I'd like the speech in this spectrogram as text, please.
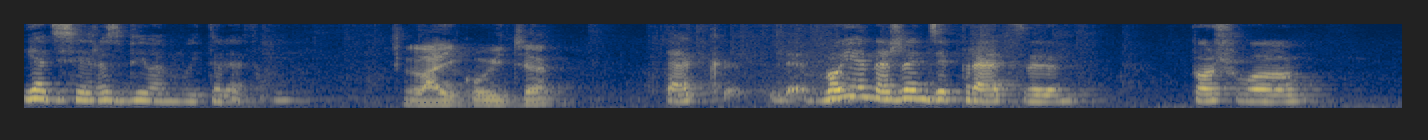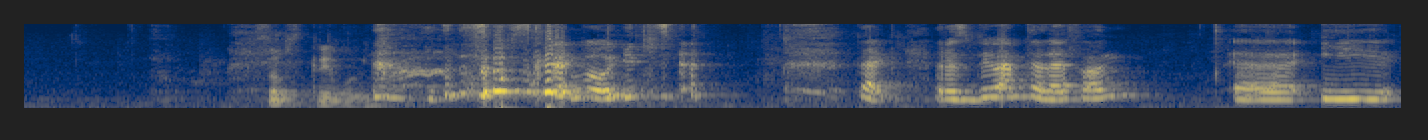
ja dzisiaj rozbiłam mój telefon. Lajkujcie. Tak, moje narzędzie pracy poszło. Subskrybujcie. Subskrybujcie. Tak, rozbiłam telefon e, i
